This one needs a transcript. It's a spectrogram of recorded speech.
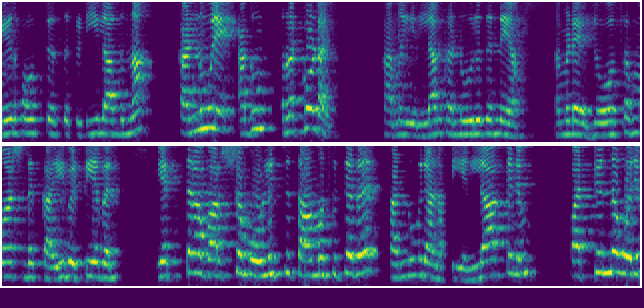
എയർ ഹോസ്റ്റസ് പിടിയിലാകുന്ന കണ്ണൂരെ അതും റെക്കോർഡായി. കാരണം എല്ലാം കണ്ണൂര് തന്നെയാ. നമ്മുടെ ജോസഫ് മാഷിന്റെ കൈവെട്ടിയവൻ എത്ര വർഷം ഒളിച്ച് താമസിച്ചത് കണ്ണൂരാണ്. അപ്പൊ എല്ലാത്തിനും പറ്റുന്ന ഒരു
